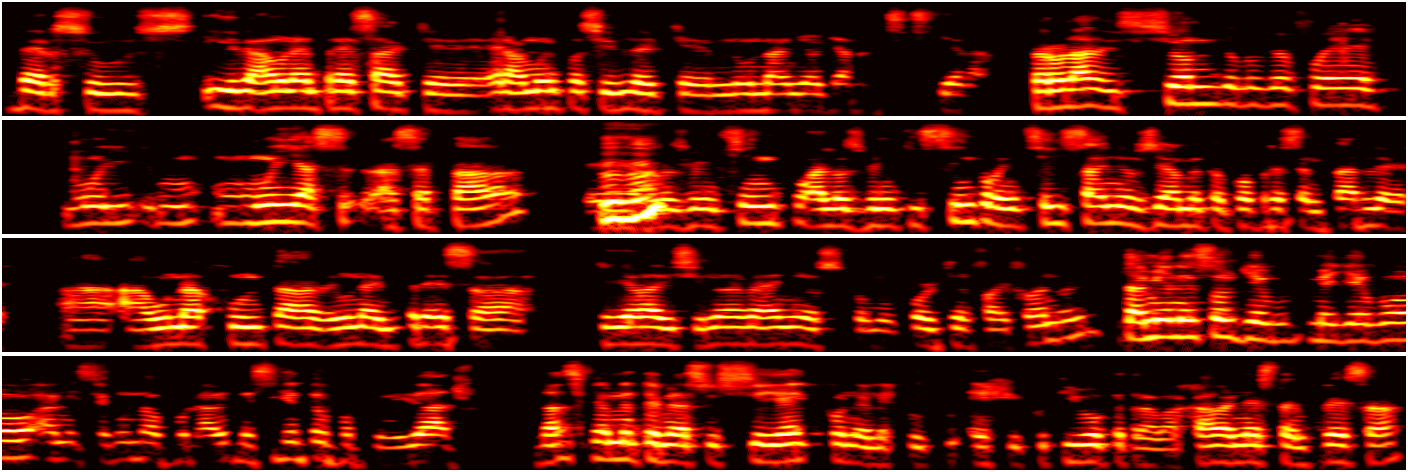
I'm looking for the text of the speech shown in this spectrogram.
versus ir a una empresa que era muy posible que en un año ya no existiera. Pero la decisión yo creo que fue muy, muy acertada Uh -huh. a, los 25, a los 25, 26 años ya me tocó presentarle a, a, una junta de una empresa que lleva 19 años como Fortune 500. También eso llevo, me llevó a mi segunda, a mi siguiente oportunidad. Básicamente me asocié con el ejecutivo que trabajaba en esta empresa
